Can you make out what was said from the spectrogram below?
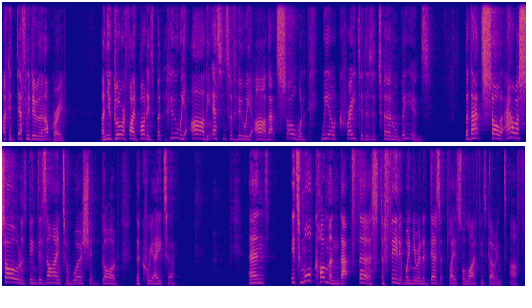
I could definitely do with an upgrade a new glorified bodies, but who we are, the essence of who we are, that soul, we are created as eternal beings. But that soul, our soul has been designed to worship God, the Creator. And it's more common, that thirst, to feel it when you're in a desert place or life is going tough.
